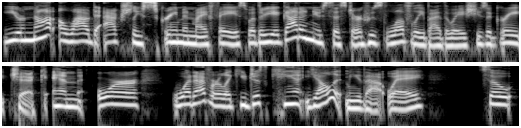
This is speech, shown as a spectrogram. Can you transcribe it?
you're not allowed to actually scream in my face whether you got a new sister who's lovely by the way she's a great chick and or whatever like you just can't yell at me that way. So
